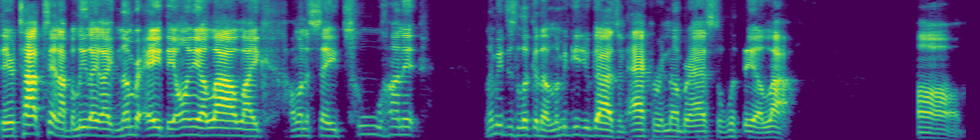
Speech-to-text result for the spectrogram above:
They're top 10. I believe they like number eight. They only allow like I want to say 200. Let me just look it up. Let me give you guys an accurate number as to what they allow. Um,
